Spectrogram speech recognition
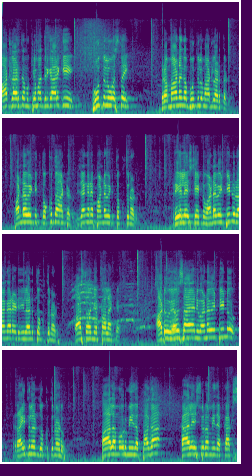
మాట్లాడితే ముఖ్యమంత్రి గారికి బూతులు వస్తాయి. బ్రహ్మాండంగా బూతులు మాట్లాడతాడు. పండబెట్టి తొక్కుతా అంటాడు. నిజంగానే పండబెట్టి తొక్కుతున్నాడు. రియల్ ఎస్టేట్ను వండబెట్టిండు రంగారెడ్డి జిల్లాను తొక్కుతున్నాడు. వాస్తవం చెప్పాలంటే. అటు వ్యవసాయాన్ని వండబెట్టిండు రైతులను తొక్కుతున్నాడు. పాలమూరు మీద పగ కాళేశ్వరం మీద కక్ష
